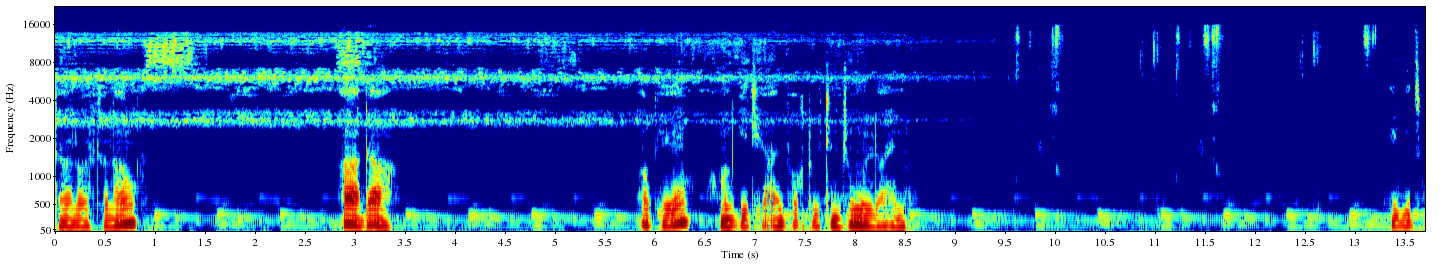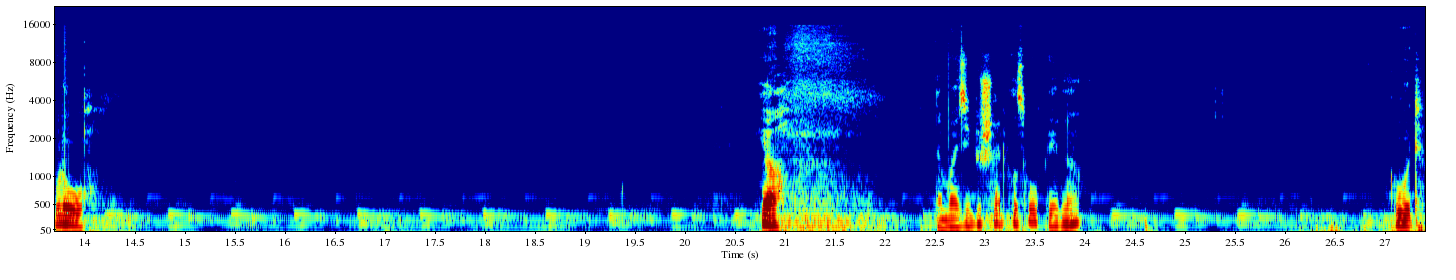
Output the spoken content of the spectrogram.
Da läuft er lang. Ah, da. Okay, man geht hier einfach durch den Dschungel dahin. Hier geht's wohl hoch. Ja. Dann weiß ich Bescheid, wo es hochgeht, ne? Gut.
